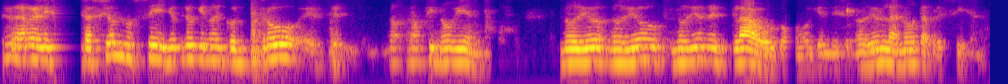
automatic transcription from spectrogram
Pero la realización, no sé, yo creo que no encontró, no, no afinó bien no dio, no, dio, no dio en el clavo, como quien dice, no dio en la nota precisa.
